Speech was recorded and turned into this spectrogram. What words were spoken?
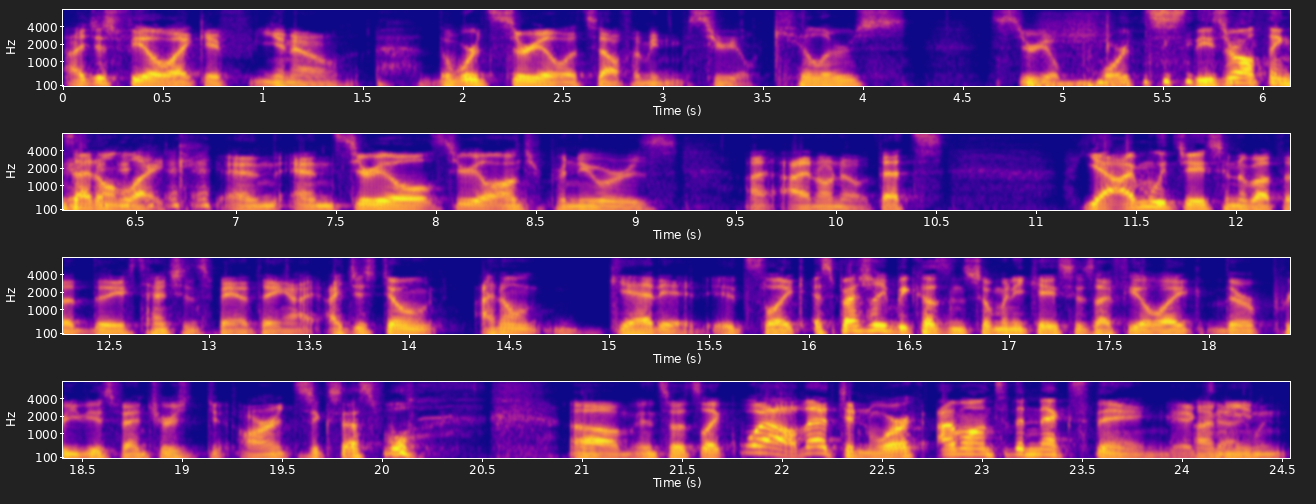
I just feel like if, you know, the word serial itself, I mean, serial killers, serial ports, these are all things I don't like. And and serial serial entrepreneurs, I, I don't know. That's yeah, I'm with Jason about the, the attention span thing. I, I just don't I don't get it. It's like especially because in so many cases I feel like their previous ventures aren't successful. um, and so it's like, well, that didn't work. I'm on to the next thing. I Exactly. mean,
